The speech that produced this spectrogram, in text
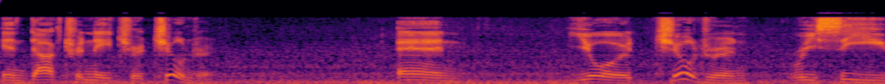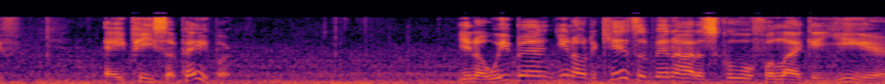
indoctrinate your children. And your children receive a piece of paper. You know, we've been, you know, the kids have been out of school for like a year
